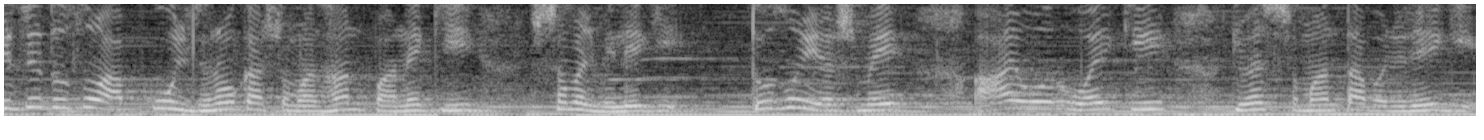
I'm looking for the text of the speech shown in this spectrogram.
इससे दोस्तों, आपको उलझनों का समाधान पाने की समझ मिलेगी। दोस्तों, यश में आय और व्यय की जो है समानता बनी रहेगी।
